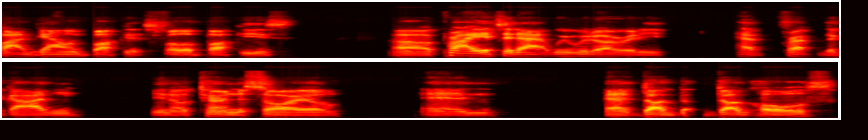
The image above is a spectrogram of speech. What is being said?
five gallon buckets full of buckies. Uh, prior to that, we would already have prepped the garden, you know, turned the soil and uh, dug dug holes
